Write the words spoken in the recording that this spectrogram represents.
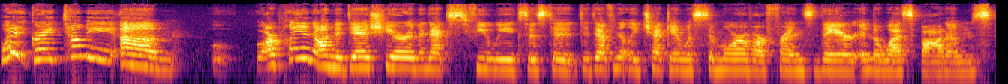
What, Greg? Tell me. Um, our plan on the dish here in the next few weeks is to, to definitely check in with some more of our friends there in the West Bottoms.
